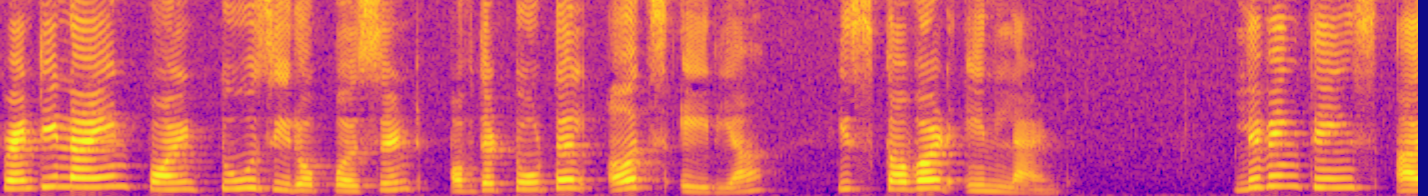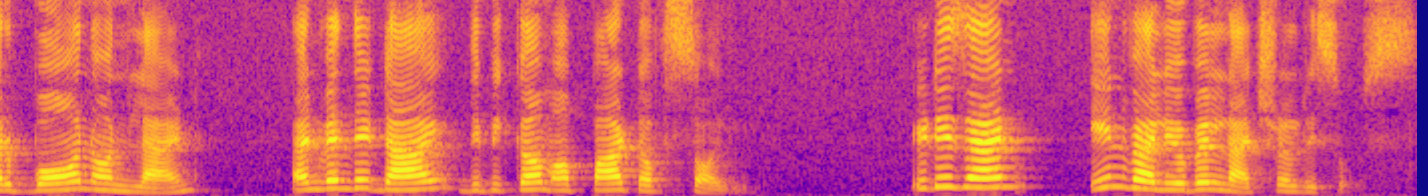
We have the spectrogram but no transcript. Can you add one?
29.20% of the total Earth's area is covered in land. Living things are born on land and when they die, they become a part of soil. It is an invaluable natural resource.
